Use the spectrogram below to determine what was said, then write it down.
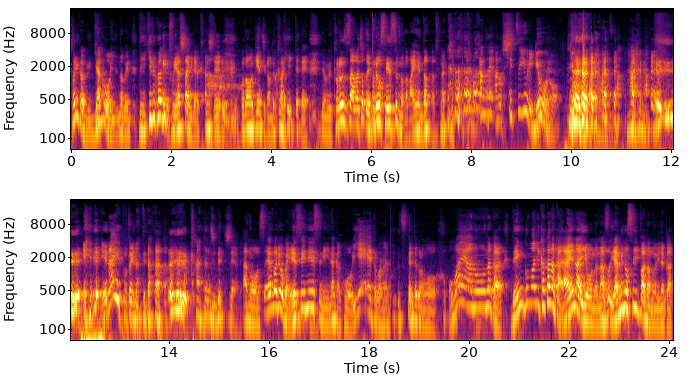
とにかくギャグをなんかできる限り増やしたいみたいな感じで、小玉健二監督が言ってて、でもプロデューサーはちょっとそれを制するのが大変だったってな。ーでも完全にあの質より量の量とかって感じですね はいえ、えらいことになってた感じでしたよね。あの、佐山亮が SNS になんかこう、イエーイとかね、映ってるところも、お前あの、なんか、伝言マに書かなきゃ会えないような謎、闇のスイーパーなのになんか、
